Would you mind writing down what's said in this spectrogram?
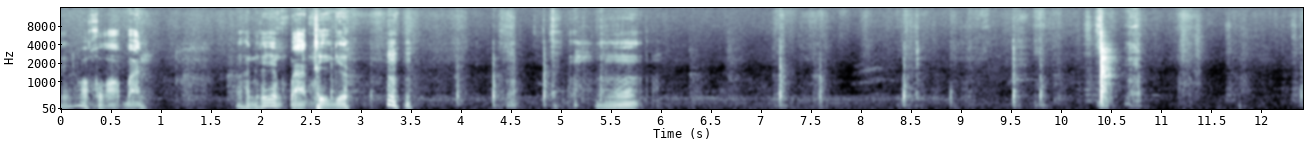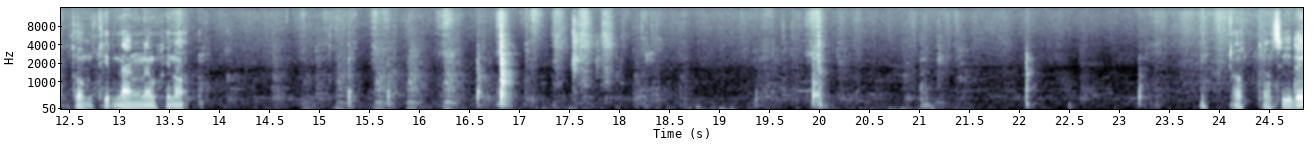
สียว่าขอออกบานหารเขายังปาดถืออยู่อืมต้มทิศนังน้ำพี่น้องเอาจังสีได้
